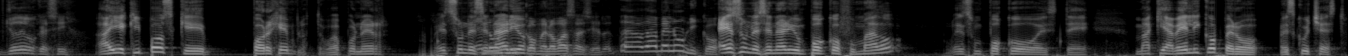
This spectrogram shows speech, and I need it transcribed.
Yo digo que sí. Hay equipos que, por ejemplo, te voy a poner, es un El escenario, único me lo vas a decir. Da- Dame el único. es un escenario un poco fumado, es un poco, este, maquiavélico, pero escucha esto.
